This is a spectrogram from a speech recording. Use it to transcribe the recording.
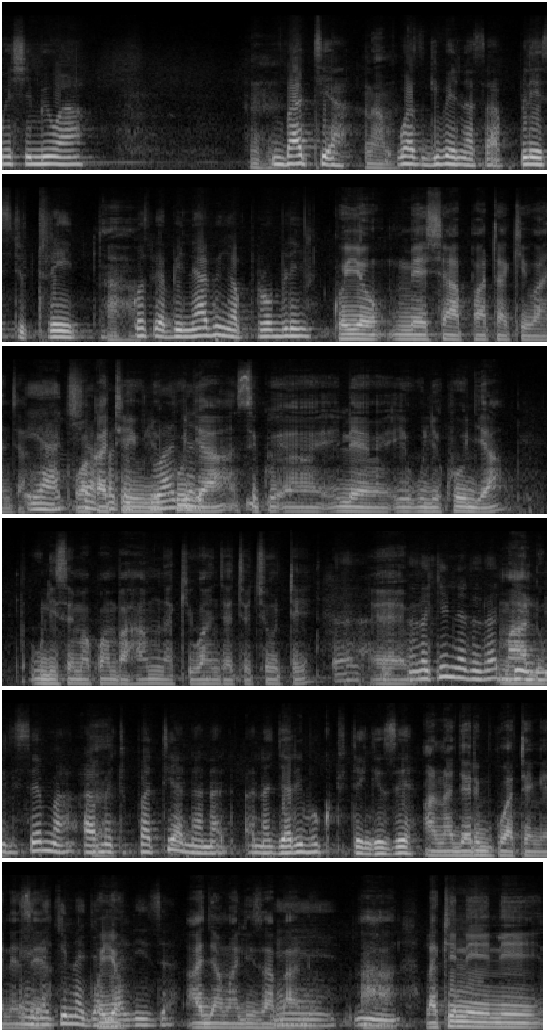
Mheshimiwa Mbatia Naam. who has given us a place to train Aha. because we have been having a problem. Kwa hiyo mmeshapata kiwanja. Yeah, Wakati kiwanja. ulikuja siku uh, ile ulikuja ulisema kwamba hamna kiwanja chochote eh, Lakini day maalum. nilisema ametupatia na anajaribu kututengezea. anajaribu kuwatengenezea Eh, lakini hajamaliza. hajamaliza bado Eh, mm. lakini ni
